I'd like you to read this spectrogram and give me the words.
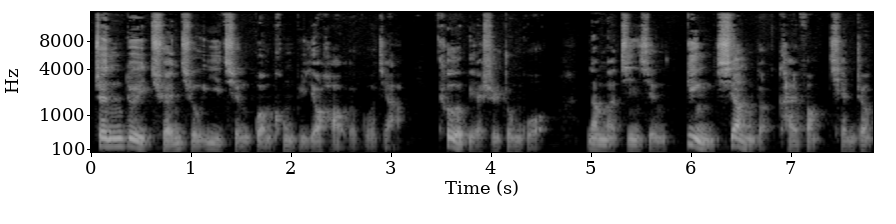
针对全球疫情管控比较好的国家，特别是中国，那么进行定向的开放签证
